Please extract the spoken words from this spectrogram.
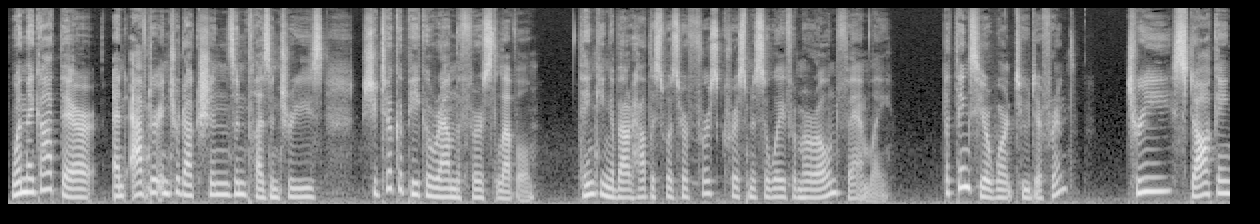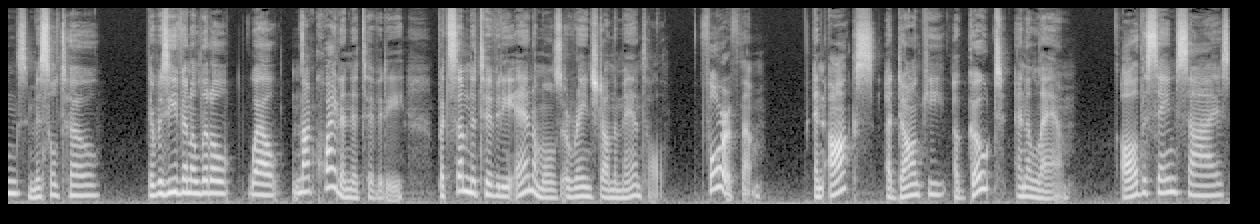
When they got there, and after introductions and pleasantries, she took a peek around the first level, thinking about how this was her first Christmas away from her own family. But things here weren't too different tree, stockings, mistletoe. There was even a little, well, not quite a nativity, but some nativity animals arranged on the mantel. Four of them an ox, a donkey, a goat, and a lamb. All the same size,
